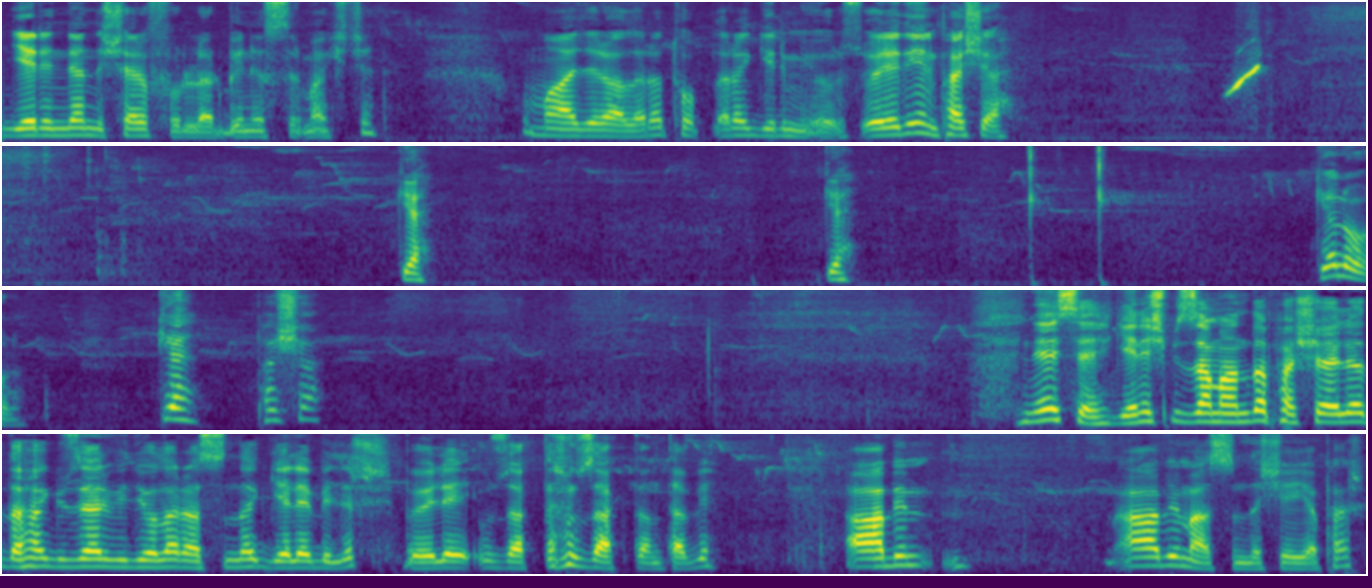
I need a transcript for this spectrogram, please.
yerinden dışarı fırlar beni ısırmak için. Bu maceralara, toplara girmiyoruz. Öyle değil mi paşa? Gel oğlum. Gel paşa. Neyse geniş bir zamanda paşayla daha güzel videolar aslında gelebilir. Böyle uzaktan uzaktan tabi. Abim abim aslında şey yapar.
